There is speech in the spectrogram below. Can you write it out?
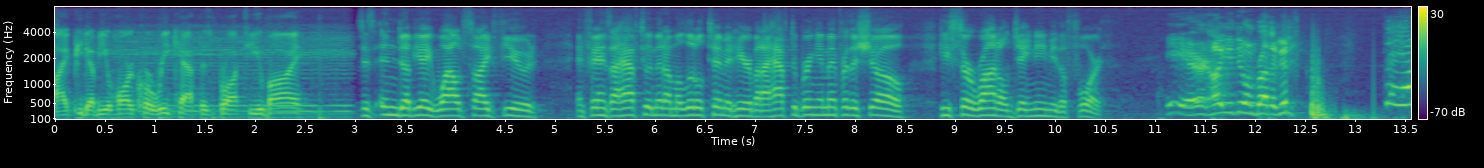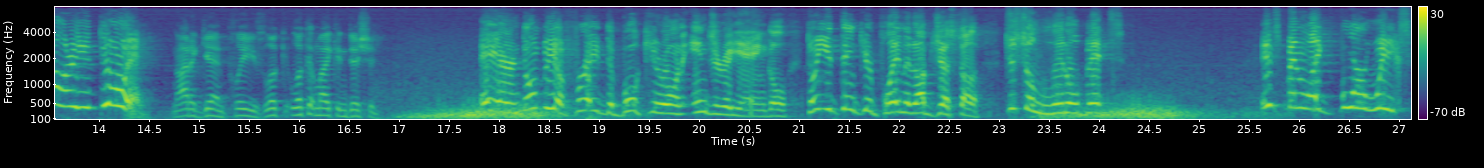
IPW Hardcore Recap is brought to you by This is NWA Wildside Feud. And fans, I have to admit I'm a little timid here, but I have to bring him in for the show. He's Sir Ronald J. Niemi the fourth. Hey, Aaron, how you doing, brother? Good. What the hell are you doing? Not again, please. Look, look at my condition. Hey, Aaron, don't be afraid to book your own injury angle. Don't you think you're playing it up just a just a little bit? It's been like four weeks,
